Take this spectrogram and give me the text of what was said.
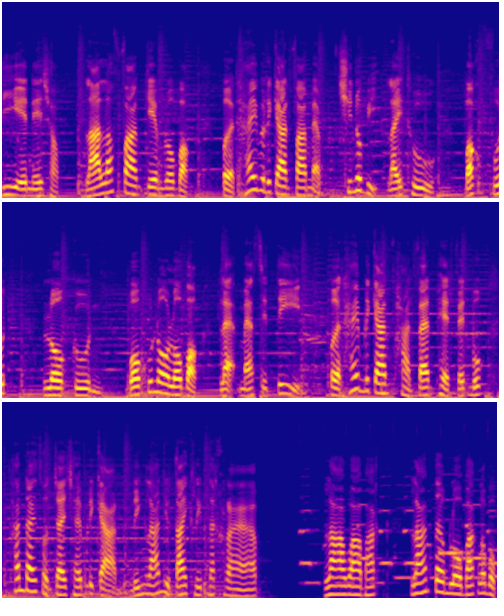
DNA Shop ร้านรับฟาร์มเกม Roblox เปิดให้บริการฟาร์มแมป Shinobi Light 2 Box Food Logoon Bokuno Roblox และ Mad City เปิดให้บริการผ่านแฟนเพจ Facebook ท่านใดสนใจใช้บริการ ลิงก์ร้านอยู่ใต้คลิปนะครับลาวาบักร้านเติมโลบักระบบ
